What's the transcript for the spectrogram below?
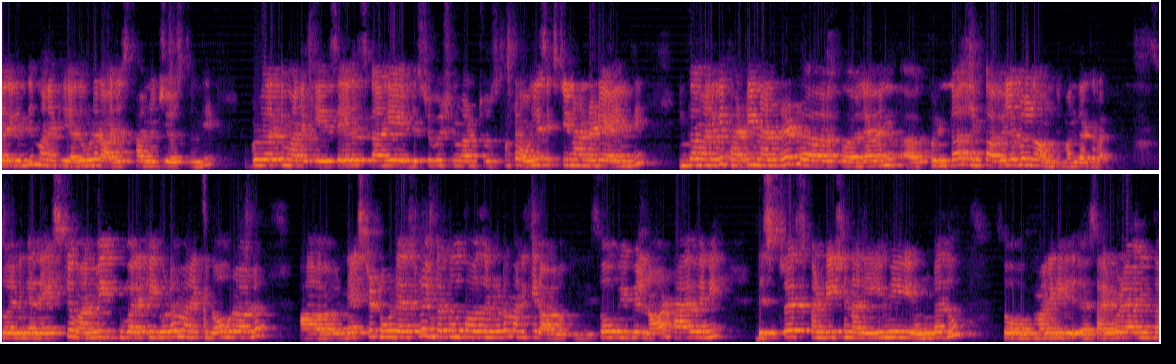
జరిగింది. మనకి అది కూడా రాజస్థాన్ నుంచి వస్తుంది. ఇప్పుడు వరకు మనకి సేల్స్ కానీ డిస్ట్రిబ్యూషన్ కానీ చూసుకుంటే ఓన్లీ సిక్స్టీన్ హండ్రెడ్ అయింది. ఇంకా మనకి థర్టీన్ హండ్రెడ్ లెవెన్ క్వింటాల్స్ ఇంకా అవైలబుల్గా ఉంది మన దగ్గర. సో ఇంకా నెక్స్ట్ వన్ వీక్ వరకు కూడా మనకి నో ప్రాబ్లం నెక్స్ట్ టూ డేస్లో ఇంకా టూ థౌసండ్ కూడా మనకి రాబోతుంది. So we will not have any distress condition అని ఏమీ ఉండదు. సో మనకి సరిపడేంత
